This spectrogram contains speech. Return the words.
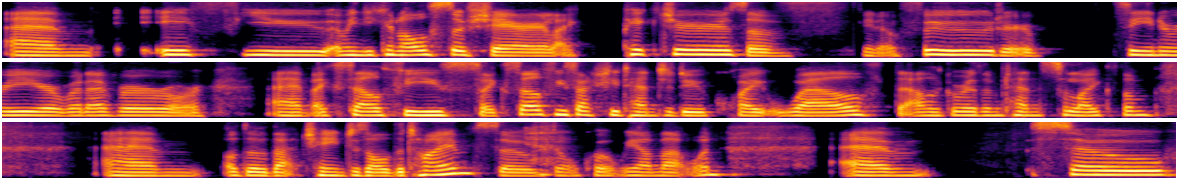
Um if you i mean you can also share like pictures of you know food or scenery or whatever or um, like selfies. Like selfies actually tend to do quite well. The algorithm tends to like them. Um although that changes all the time so don't quote me on that one um, so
